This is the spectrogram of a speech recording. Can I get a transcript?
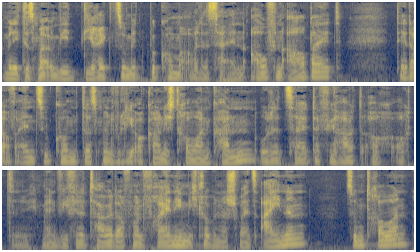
wenn ich das mal irgendwie direkt so mitbekomme, aber das ist ja ein Haufen Arbeit, der da auf einen zukommt, dass man wirklich auch gar nicht trauern kann oder Zeit dafür hat. Auch, auch ich meine, wie viele Tage darf man frei nehmen? Ich glaube in der Schweiz einen zum Trauern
